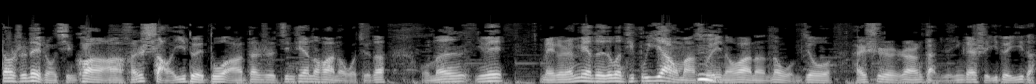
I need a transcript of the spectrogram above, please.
当时那种情况啊，很少一对多啊。但是今天的话呢，我觉得我们因为每个人面对的问题不一样嘛，所以的话呢，那我们就还是让人感觉应该是一对一的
